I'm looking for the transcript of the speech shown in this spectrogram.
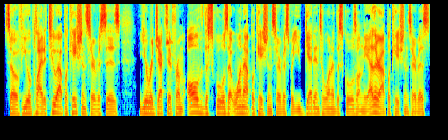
So if you apply to two application services, you're rejected from all of the schools at one application service, but you get into one of the schools on the other application service,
